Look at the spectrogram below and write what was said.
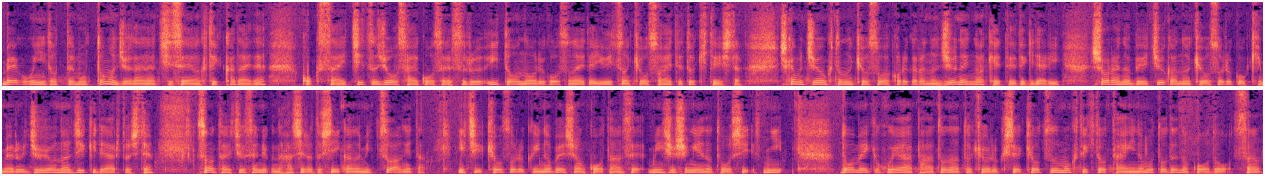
米国にとって最も重大な地政学的課題で、国際秩序を再構成する意図、能力を備えた唯一の競争相手と規定した。しかも中国との競争はこれからの10年が決定的であり、将来の米中間の競争力を決める重要な時期であるとして、その対中戦略の柱として以下の3つを挙げた。1、競争力、イノベーション、高端性、民主主義への投資。2、同盟国やパートナーとと協力して共通目的と対義の下での行動。3、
